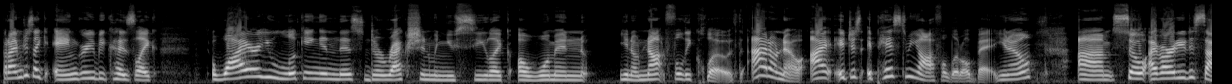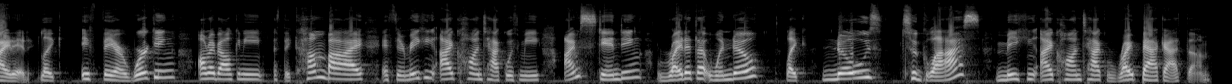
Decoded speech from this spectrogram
but i'm just like angry because like why are you looking in this direction when you see like a woman you know not fully clothed? I don't know. I it just it pissed me off a little bit you know? Um so i've already decided like if they are working on my balcony if they come by if they're making eye contact with me i'm standing right at that window like nose to glass, making eye contact right back at them.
